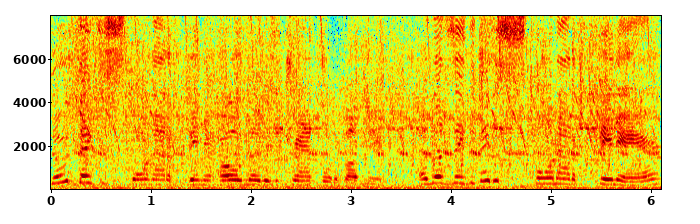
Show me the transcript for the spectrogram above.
those things just spawn out of thin air? Oh no, there's a transport above me. I was about to say, did they just spawn out of thin air?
